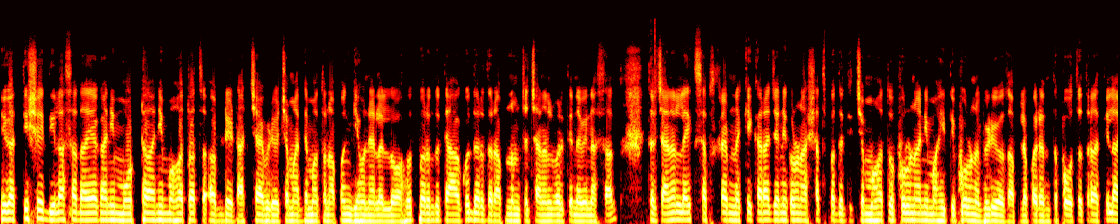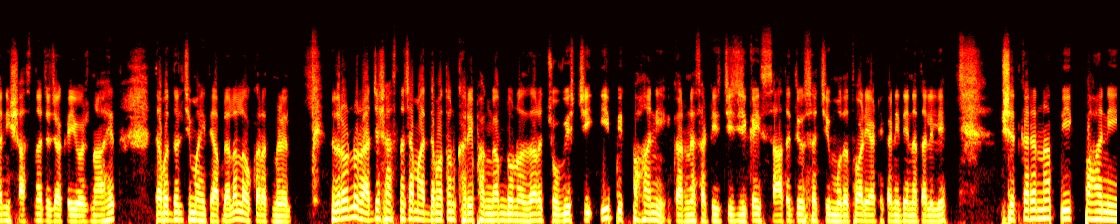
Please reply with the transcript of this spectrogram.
एक अतिशय दिलासादायक आणि मोठं आणि महत्त्वाचं अपडेट आजच्या व्हिडिओच्या माध्यमातून आपण घेऊन आलेलो आहोत. परंतु त्या अगोदर जर आपण आमच्या चॅनलवरती नवीन असाल तर चॅनलला एक सबस्क्राईब नक्की करा जेणेकरून अशाच पद्धतीचे महत्त्वपूर्ण आणि माहितीपूर्ण व्हिडिओज आपल्यापर्यंत पोहोचत राहतील आणि शासनाच्या ज्या काही योजना आहेत त्याबद्दलची माहिती आपल्याला लवकरात मिळेल. मित्रांनो राज्य शासनाच्या माध्यमातून खरीप हंगाम दोन हजार चोवीसची ई पीक पाहणी करण्यासाठीची जी काही सात दिवसाची मुदतवाढ या ठिकाणी देण्यात आलेली आहे. शेतकऱ्यांना पीक पाहणी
